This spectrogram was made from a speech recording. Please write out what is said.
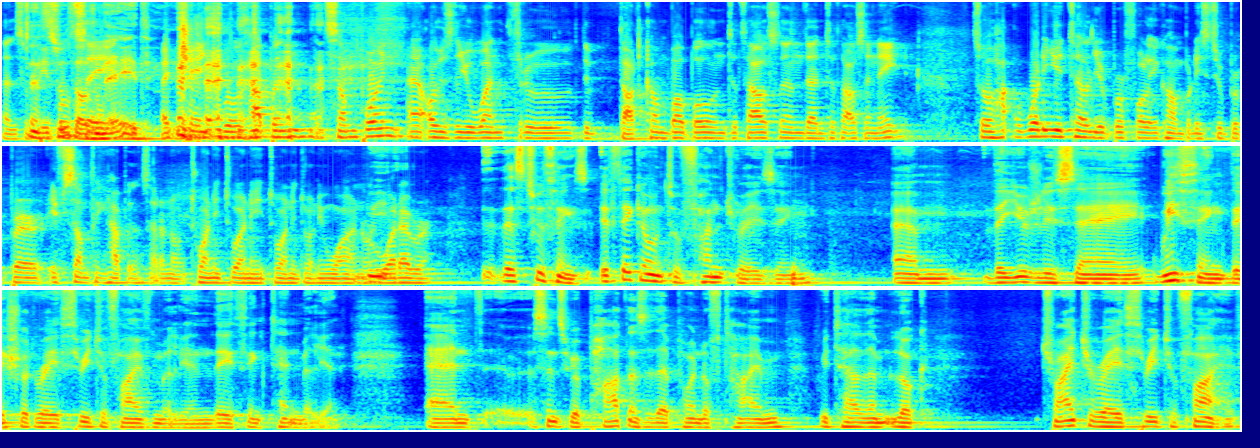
and some That's people say a change will happen at some point. Uh, obviously you went through the dot com bubble in 2000 and 2008. So how, what do you tell your portfolio companies to prepare if something happens, I don't know, 2020, 2021 or we, whatever? There's two things. If they go into fundraising um, they usually say, we think they should raise three to five million, they think 10 million. And uh, since we're partners at that point of time, we tell them, look, try to raise three to five.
